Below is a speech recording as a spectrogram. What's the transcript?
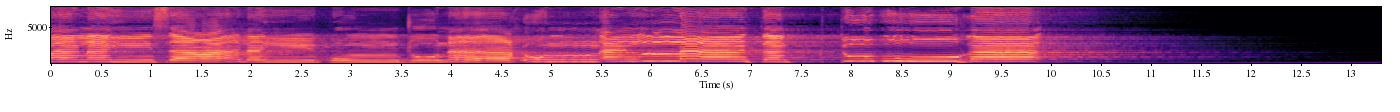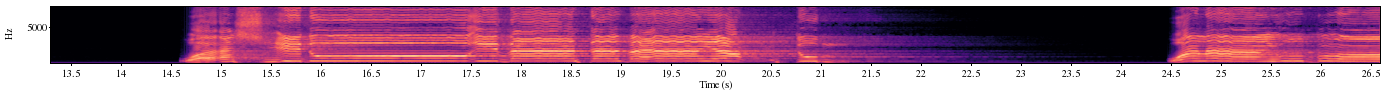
فليس عليكم جناح ألا تكتبوها. وأشهدوا إذا تبايعتم. ولا يضار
